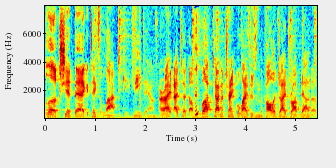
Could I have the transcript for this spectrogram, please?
Look, shitbag, it takes a lot to keep me down, all right? I took a mm. fuck ton of tranquilizers in the college I dropped out of.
